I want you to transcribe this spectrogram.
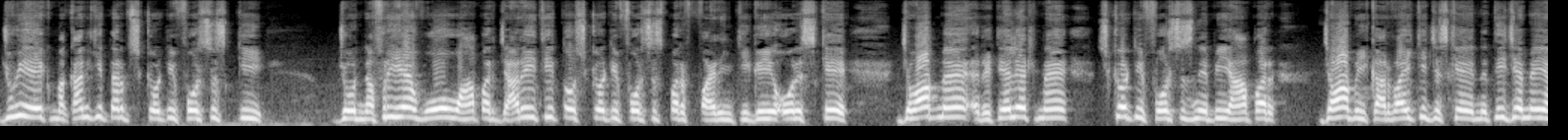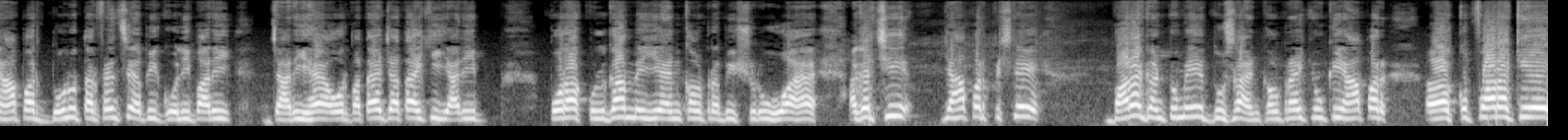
जो ही एक मकान की तरफ़ सिक्योरिटी फोर्सेस की जो नफरी है, वो वहाँ पर जा रही थी तो सिक्योरिटी फोर्सेस पर फायरिंग की गई और इसके जवाब में रिटेलेट में सिक्योरिटी फोर्सेस ने भी यहाँ पर जवाबी कार्रवाई की, जिसके नतीजे में यहाँ पर दोनों तरफें से अभी गोलीबारी जारी है और बताया जाता है कि यारी पोरा कुलगाम में ये एनकाउंटर अभी शुरू हुआ है। अगरची, यहाँ पर पिछले 12 घंटों में दूसरा एनकाउंटर है क्योंकि यहाँ पर कुपवारा के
